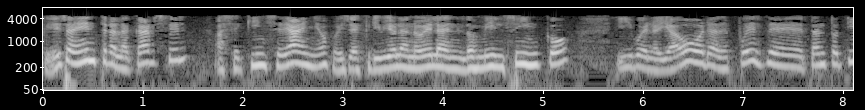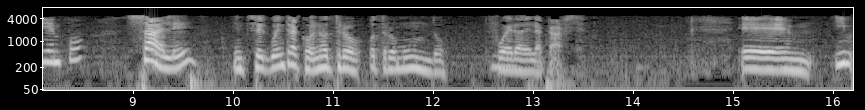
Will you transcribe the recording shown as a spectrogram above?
Que ella entra a la cárcel hace 15 años, pues ella escribió la novela en el 2005 y bueno, y ahora, después de tanto tiempo, sale, se encuentra con otro, otro mundo fuera de la cárcel. Eh, y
